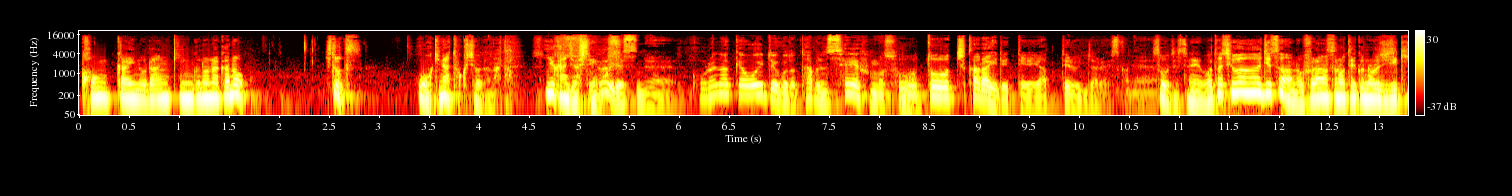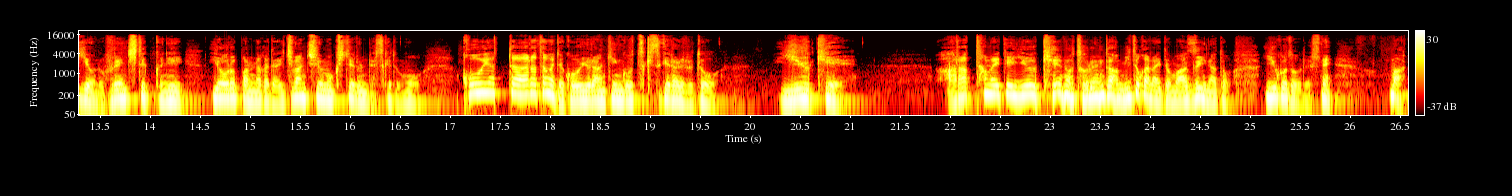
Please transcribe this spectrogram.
今回のランキングの中の一つ大きな特徴だなという感じはしています。すごいですね。これだけ多いということは、多分政府も相当力入れてやってるんじゃないですかね。そうですね。私は実はあのフランスのテクノロジー企業のフレンチテックにヨーロッパの中では一番注目してるんですけども、こうやって改めてこういうランキングを突きつけられると、UK、改めて UK のトレンドは見とかないとまずいなということをですね、まあ、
